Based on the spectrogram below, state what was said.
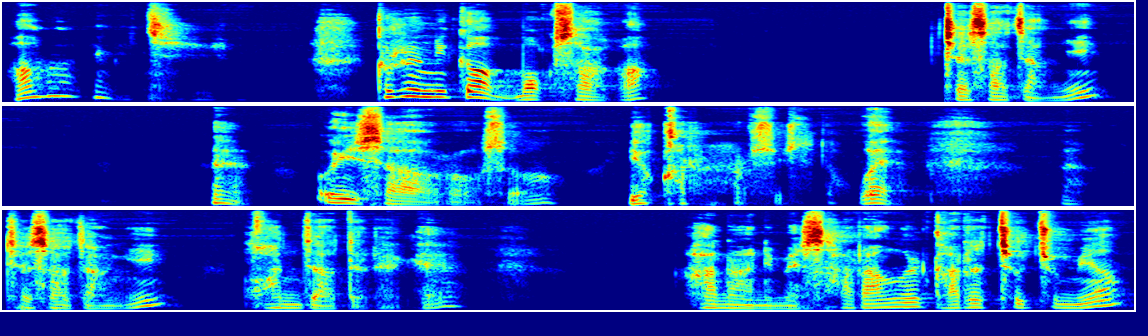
하나님이지. 그러니까 목사가 제사장이 네, 의사로서 역할을 할 수 있어. 왜? 제사장이 환자들에게 하나님의 사랑을 가르쳐 주면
